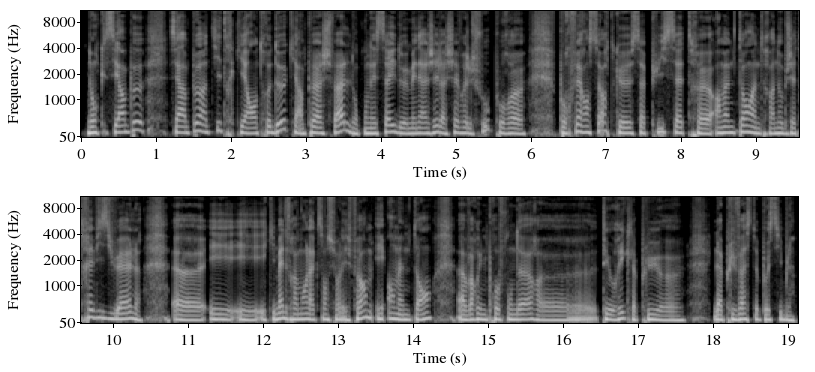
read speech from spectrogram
Donc c'est un peu c'est un peu un titre qui est entre deux, qui est un peu à cheval. Donc on essaye de ménager la chèvre et le chou pour euh, pour faire en sorte que ça puisse être euh, en même temps être un objet très visuel et, et, et, qui mette vraiment l'accent sur les formes et en même temps avoir une profondeur théorique la plus la plus vaste possible.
